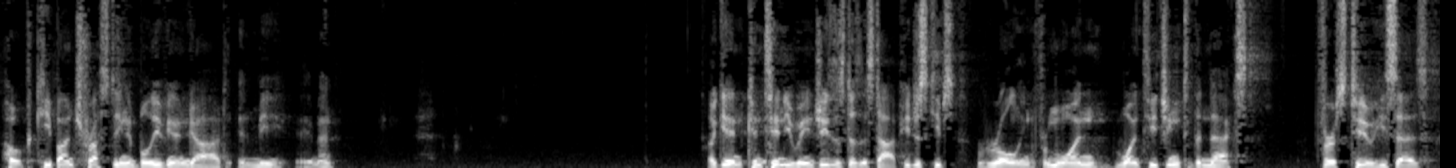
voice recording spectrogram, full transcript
hope. Keep on trusting and believing in God and me. Amen. Again, continuing, Jesus doesn't stop. He just keeps rolling from one, one teaching to the next. Verse 2, he says,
